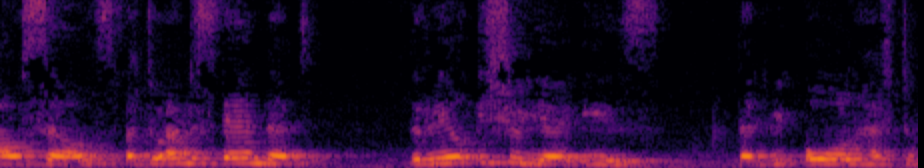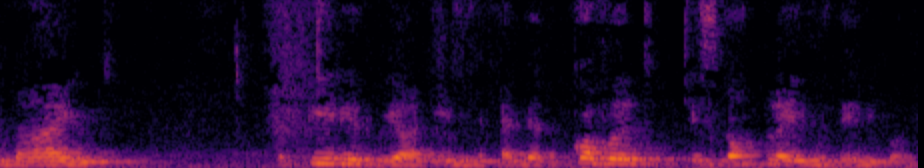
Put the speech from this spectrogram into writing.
ourselves, but to understand that the real issue here is that we all have to mind the period we are in and that COVID is not playing with anybody.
